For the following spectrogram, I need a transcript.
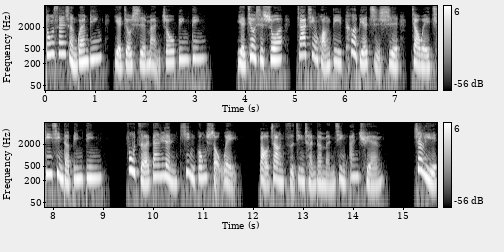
东三省官兵，也就是满洲兵丁，也就是说，嘉庆皇帝特别指示较为亲信的兵丁，负责担任进宫守卫，保障紫禁城的门禁安全。这里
